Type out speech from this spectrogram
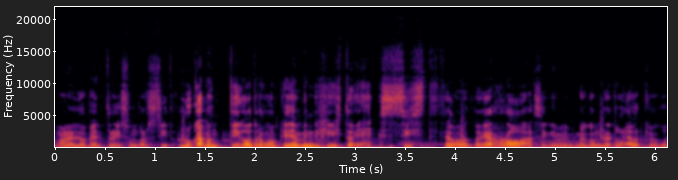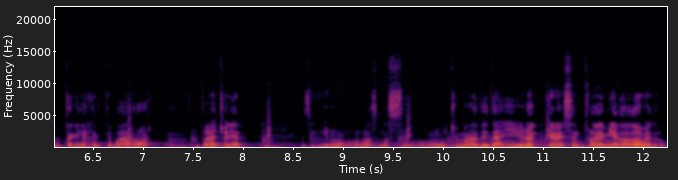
Manuel López entró y hizo un golcito. Luca Montigo, otro weón que también dije esto existe, este weón todavía roba, así que me, me, congratula porque me gusta que la gente pueda robar, pueda chorear. Así que no, sé, mucho más detalle. Yo creo que el centro de mierda dómetro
